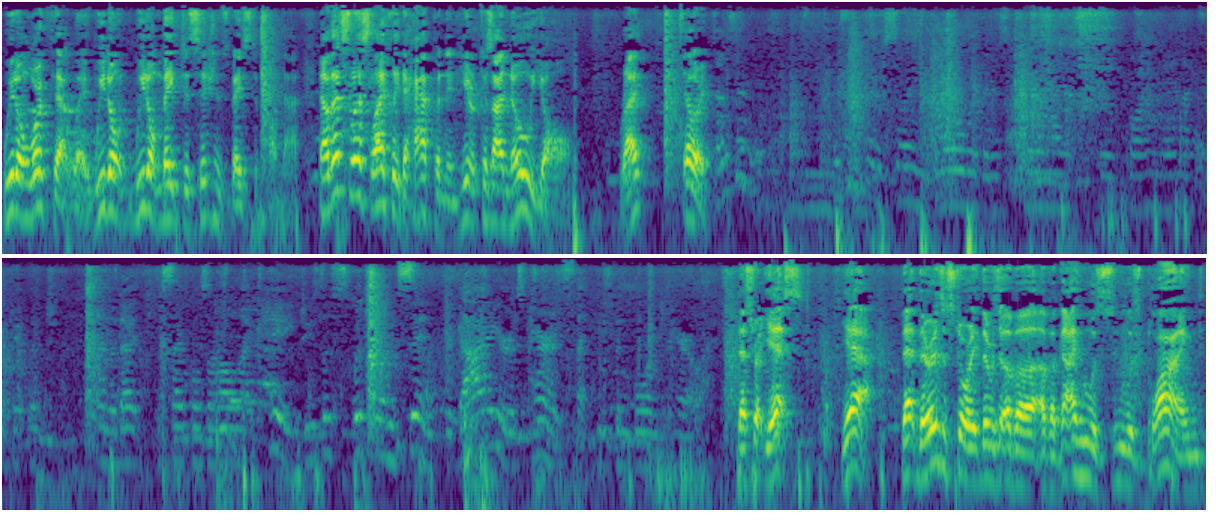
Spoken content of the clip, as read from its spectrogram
We don't work that way. We don't, we don't make decisions based upon that. Now that's less likely to happen in here because I know y'all. Right? Hillary. Disciples are all like, hey, Jesus, which one sinned, the guy or his parents that he's been born paralyzed? That's right. Yes. Yeah. That there is a story. There was of a of a guy who was who was blind,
